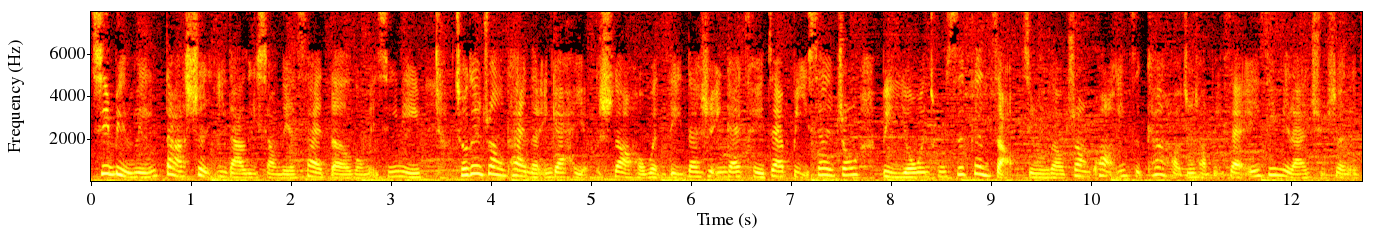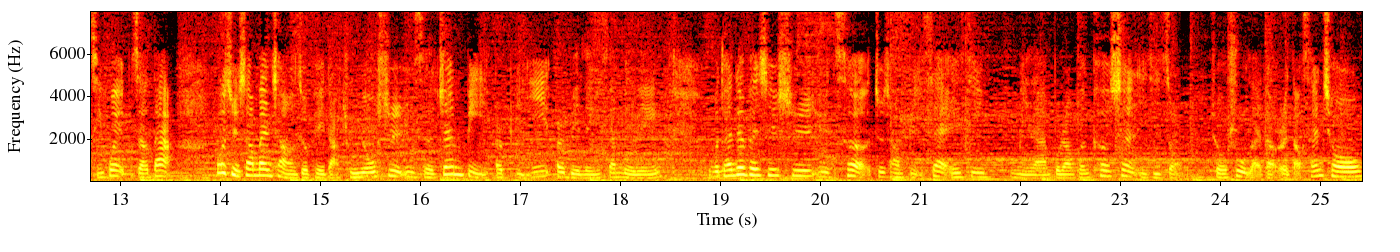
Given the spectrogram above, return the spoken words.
七比零大胜意大利小联赛的罗美西尼。球队状态呢应该还也不是到很稳定，但是应该可以在比赛中比尤文图斯更早进入到状况，因此看好这场比赛 AC 米兰取胜的机会比较大，或许上半场就可以打出优势。预测占比二比一、二比零、三比零。我们团队分析师预测这场比赛 AC 米兰不让分客胜，以及总球数来到二到三球。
